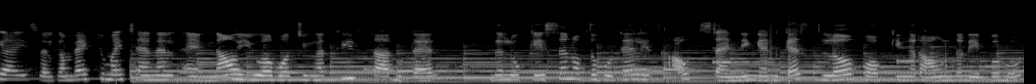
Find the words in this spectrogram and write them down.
guys, welcome back to my channel and now you are watching a 3-star hotel. The location of the hotel is outstanding and guests love walking around the neighborhood.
